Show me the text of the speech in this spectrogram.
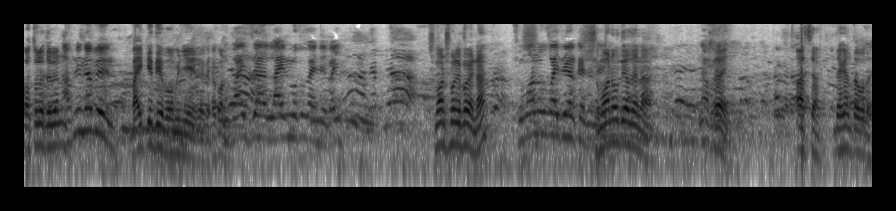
কত হলে দেবেন? আপনি নেবেন। বাইকে দিয়ে আমি নিয়ে যাব এখন ভাই লাইন মতো ভাই। সমান সমানই পাবে না? সমানও ভাই দেওয়ার কাছে সমানও দেওয়া যায় না? না তাই? আচ্ছা দেখেন তাহলে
